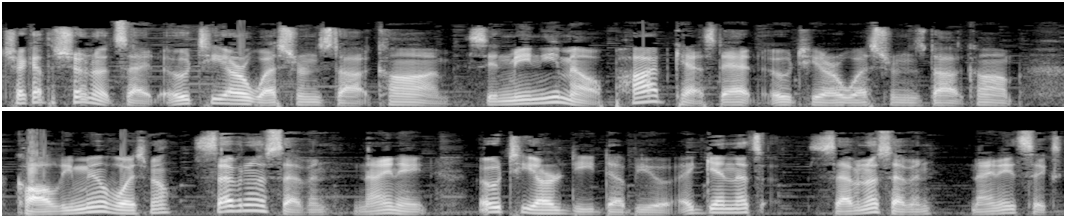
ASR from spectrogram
Check out the show notes at otrwesterns.com. Send me an email, podcast at otrwesterns.com. Call, email, voicemail, 707 98 OTRDW. Again, that's 707 986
